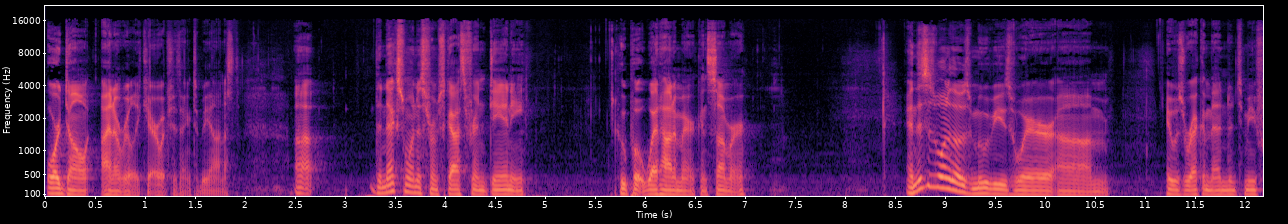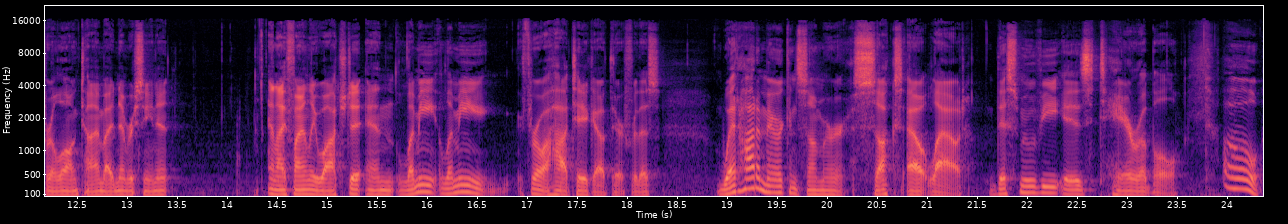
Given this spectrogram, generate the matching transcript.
Or don't. I don't really care what you think, to be honest. Uh, the next one is from Scott's friend Danny, who put Wet Hot American Summer. And this is one of those movies where um, it was recommended to me for a long time. I'd never seen it, and I finally watched it. And let me let me throw a hot take out there for this: Wet Hot American Summer sucks out loud. This movie is terrible. Oh,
